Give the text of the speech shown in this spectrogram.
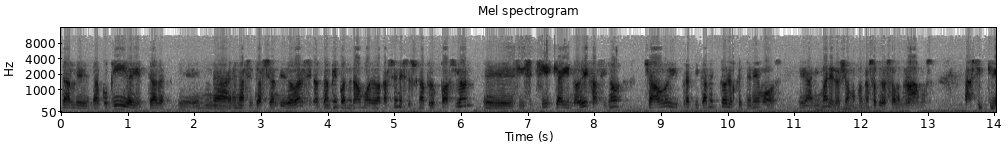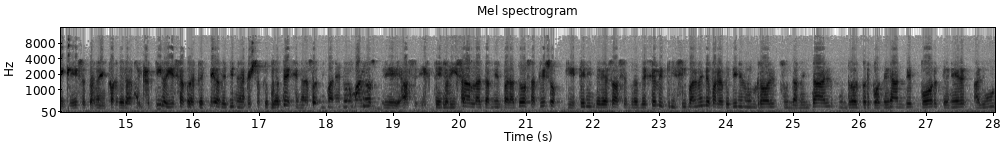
darle la comida y estar eh, en, una, en una situación de hogar, sino también cuando nos de vacaciones es una preocupación, eh, si, si es que alguien lo deja, si no, ya hoy prácticamente todos los que tenemos eh, animales los llevamos con nosotros a donde vamos. Así que, que eso también es parte de la perspectiva y esa perspectiva que tienen aquellos que protegen a los animales no humanos, eh, exteriorizarla también para todos aquellos que estén interesados en protegerlo y principalmente para los que tienen un rol fundamental, un rol preponderante por tener algún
